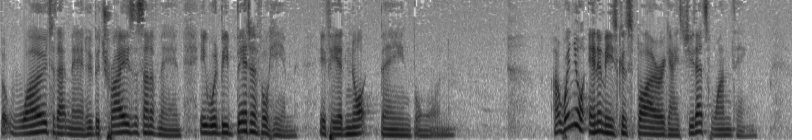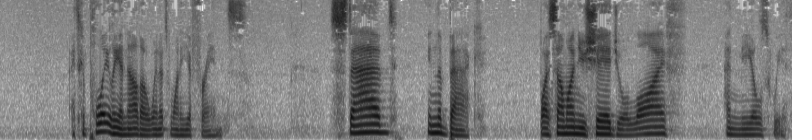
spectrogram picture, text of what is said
But woe to that man who betrays the Son of Man. It would be better for him if he had not been born. Uh, when your enemies conspire against you, that's one thing. It's completely another when it's one of your friends. Stabbed in the back by someone you shared your life and meals with.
